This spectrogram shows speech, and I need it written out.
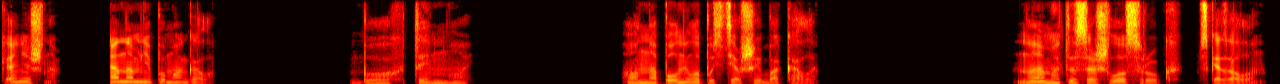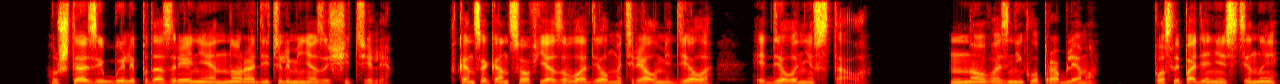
Конечно. Она мне помогала. Бог ты мой. Он наполнил опустевшие бокалы. «Нам это сошло с рук», — сказал он. У Штази были подозрения, но родители меня защитили. В конце концов, я завладел материалами дела, и дело не стало. Но возникла проблема. После падения стены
